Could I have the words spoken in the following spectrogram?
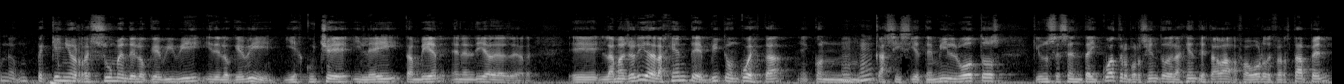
un pequeño resumen de lo que viví y de lo que vi y escuché y leí también en el día de ayer. Eh, la mayoría de la gente vi tu encuesta eh, con casi 7.000 votos, que un 64% de la gente estaba a favor de Verstappen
